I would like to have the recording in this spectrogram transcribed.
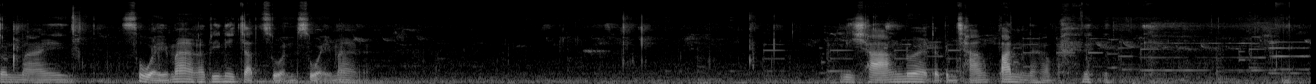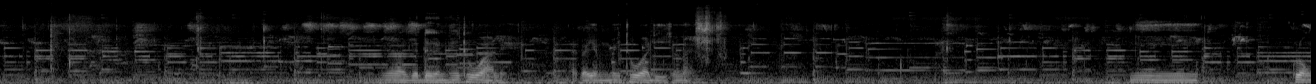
ต้นไม้สวยมากครับที่นี่จัดสวนสวยมาก มีช้างด้วยแต่เป็นช้างปั้นนะครับ เราจะเดินให้ทั่วเลย แต่ก็ยังไม่ทั่วดีเท่าไหร่ มีกรง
